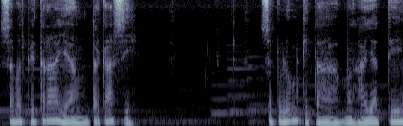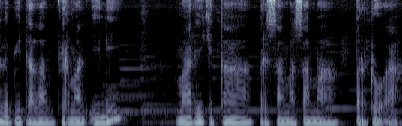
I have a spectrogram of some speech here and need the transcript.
Sahabat Petra yang terkasih, sebelum kita menghayati lebih dalam firman ini, Mari kita bersama-sama berdoa.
